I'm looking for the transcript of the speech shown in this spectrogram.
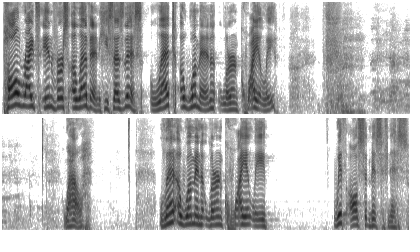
Paul writes in verse 11, he says this Let a woman learn quietly. Wow. Let a woman learn quietly with all submissiveness.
